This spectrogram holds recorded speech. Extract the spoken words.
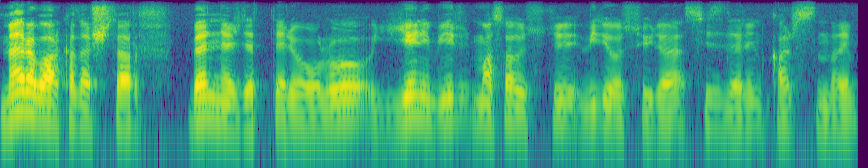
Merhaba arkadaşlar, ben Necdet Delioğlu. Yeni bir masaüstü videosuyla sizlerin karşısındayım.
